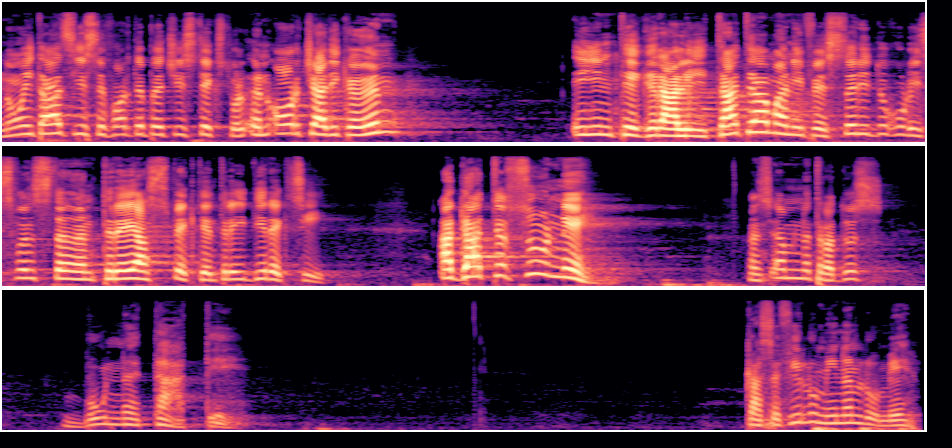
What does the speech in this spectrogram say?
Nu uitați, este foarte precis textul. În orice, adică în integralitatea manifestării Duhului Sfânt stă în trei aspecte, în trei direcții. Agate sune înseamnă tradus bunătate. Ca să fii lumină în lume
